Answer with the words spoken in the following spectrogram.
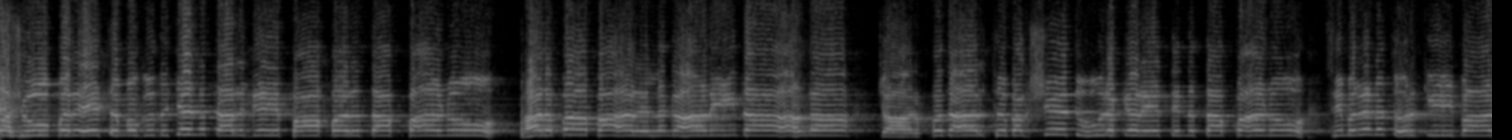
ਪਸ਼ੂ ਪ੍ਰੇਤ ਮੁਗਧ ਜਨ ਤਰ ਗਏ ਪਾਪਰ ਤਾਪਾਂ ਨੂੰ ਫਲ ਪਾਪਾਰ ਲੰਗਾਣੀ ਦਾ ਚਾਰ ਪਦਾਰਥ ਬਖਸ਼ੇ, ਦੂਰ ਕਰੇ ਤਿੰਨ ਤਾਪਾਂ ਨੂੰ ਸਿਮਰਨ ਤੁਰ ਕੀ ਬਾਣ।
